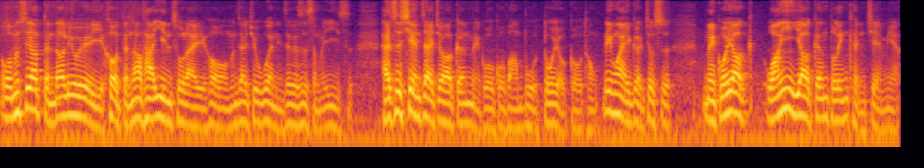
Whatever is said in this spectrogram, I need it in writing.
我们是要等到六月以后，等到它印出来以后，我们再去问你这个是什么意思，还是现在就要跟美国国防部多有沟通？另外一个就是。美国要王毅要跟布林肯见面，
